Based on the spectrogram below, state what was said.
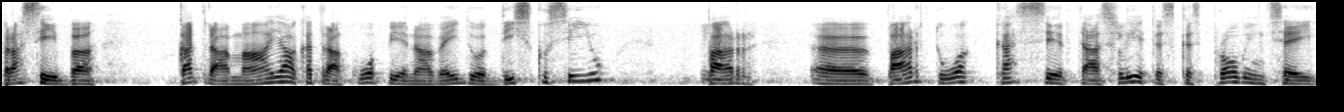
prasība katrā mājā, katrā kopienā veidot diskusiju par, uh, par to, kas ir tās lietas, kas provincei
